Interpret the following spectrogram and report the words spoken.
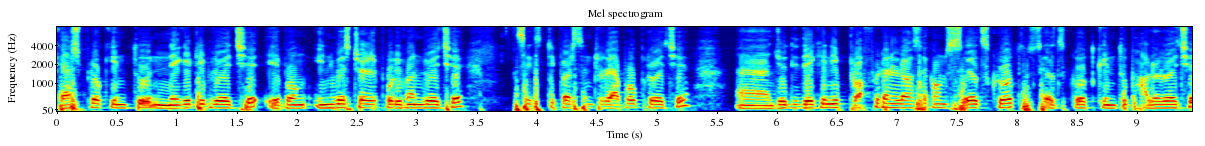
ক্যাশ ফ্লো কিন্তু নেগেটিভ রয়েছে, এবং ইনভেস্টারের পরিমাণ রয়েছে সিক্সটি পার্সেন্টের অ্যাবোভ রয়েছে যদি দেখে নিই profit and loss account sales growth sales growth কিন্তু ভালো রয়েছে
